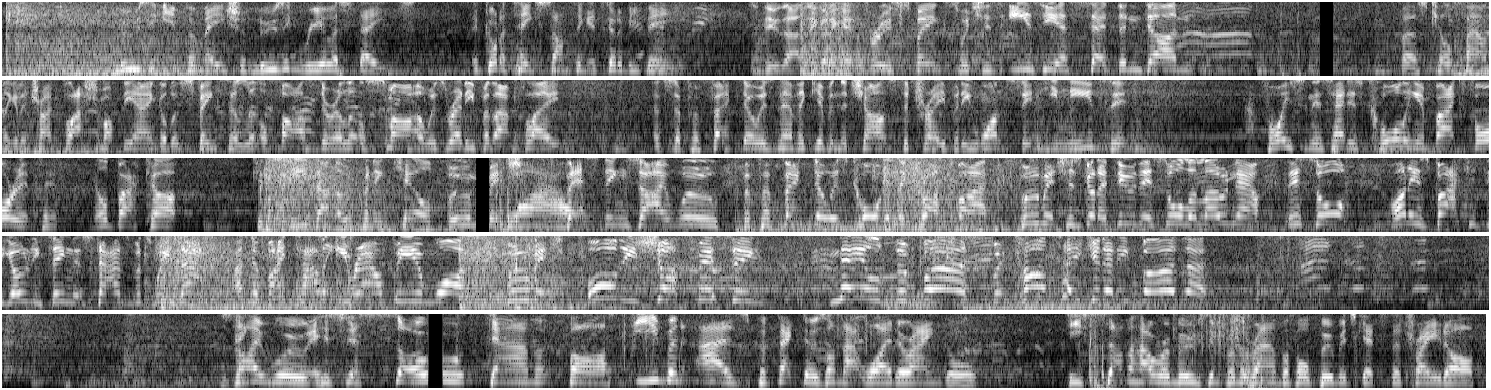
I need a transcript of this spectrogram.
losing information, losing real estate. They've got to take something. It's going to be B. To do that, they've got to get through Spinx, which is easier said than done. First kill found. They're going to try and flash him off the angle, but Spinx a little faster, a little smarter, was ready for that play. And so Perfecto is never given the chance to trade, but he wants it, he needs it. That voice in his head is calling him back for it, but he'll back up. Concede that opening kill. Boomich wow. besting ZywOo, but Perfecto is caught in the crossfire. Boomich has got to do this all alone now. This AWP on his back is the only thing that stands between that and the Vitality round being won. Boomich, all these shots missing. Nails the first, but can't take it any further. ZywOo is just so damn fast. Even as Perfecto's on that wider angle, he somehow removes him from the round before Boomich gets the trade off.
